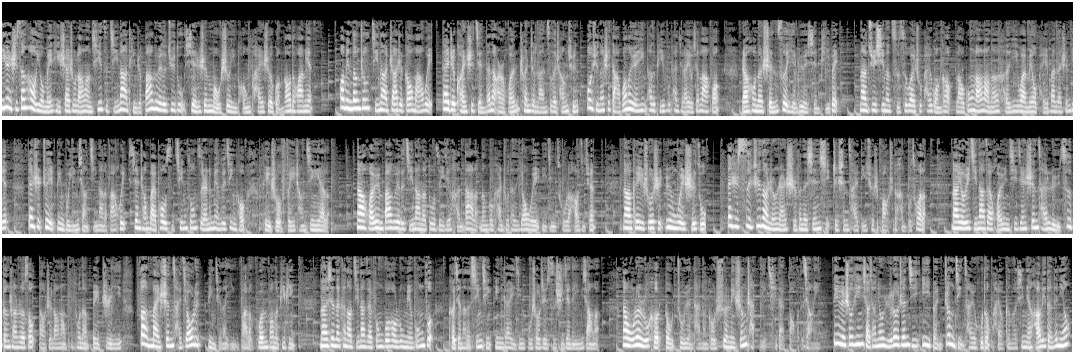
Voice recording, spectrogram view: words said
一月十三号，有媒体晒出朗朗妻子吉娜挺着八个月的巨肚现身某摄影棚拍摄广告的画面。画面当中，吉娜扎着高马尾，戴着款式简单的耳环，穿着蓝色的长裙。或许呢是打光的原因，她的皮肤看起来有些蜡黄，然后呢神色也略显疲惫。那据悉呢，此次外出拍广告，老公朗朗呢很意外没有陪伴在身边，但是这也并不影响吉娜的发挥，现场摆 pose，轻松自然的面对镜头，可以说非常敬业了。那怀孕八个月的吉娜呢，肚子已经很大了，能够看出她的腰围已经粗了好几圈，那可以说是韵味十足。但是四肢呢仍然十分的纤细，这身材的确是保持的很不错了。那由于吉娜在怀孕期间身材屡次登上热搜，导致朗朗夫妇呢被质疑贩卖身材焦虑，并且呢引发了官方的批评。那现在看到吉娜在风波后露面工作，可见她的心情应该已经不受这次事件的影响了。那无论如何，都祝愿她能够顺利生产，也期待宝宝的降临。订阅收听小强妞娱乐专辑，一本正经参与互动，还有更多新年好礼等着你哦。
